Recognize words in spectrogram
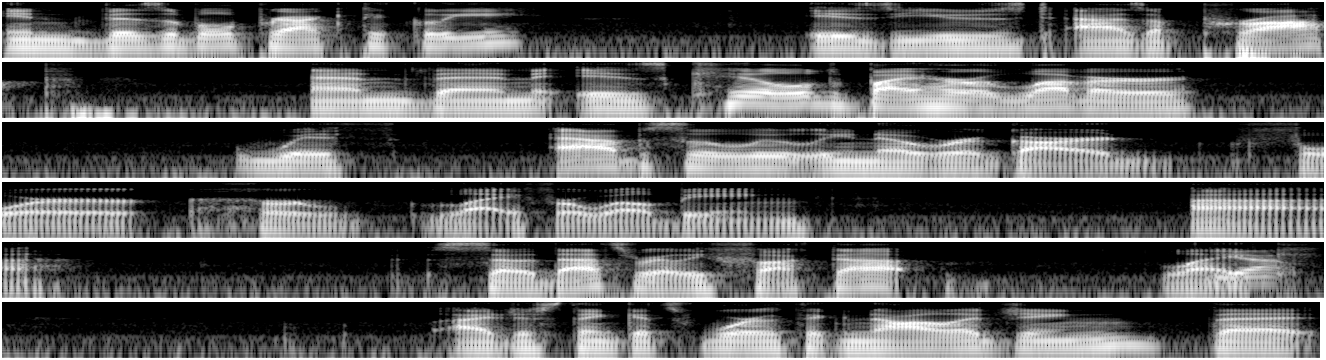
invisible practically, is used as a prop, and then is killed by her lover with absolutely no regard for her life or well being. Uh, so that's really fucked up. Like, Yeah. I just think it's worth acknowledging that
